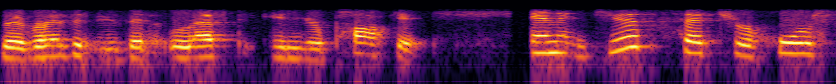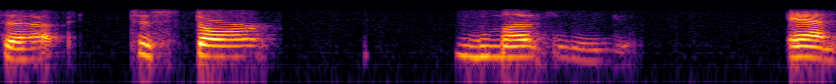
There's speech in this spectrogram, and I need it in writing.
the residue that it left in your pocket. And it just sets your horse up to start mugging you. And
